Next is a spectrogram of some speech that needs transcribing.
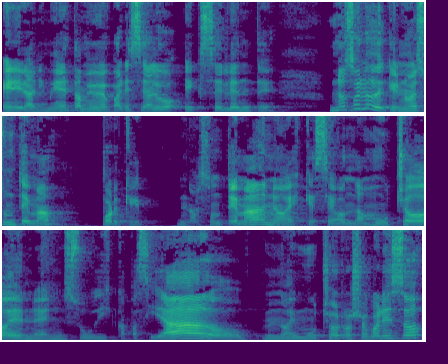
en el anime? También me parece algo excelente. No solo de que no es un tema, porque no es un tema, no es que se onda mucho en, en su discapacidad o no hay mucho rollo con eso.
